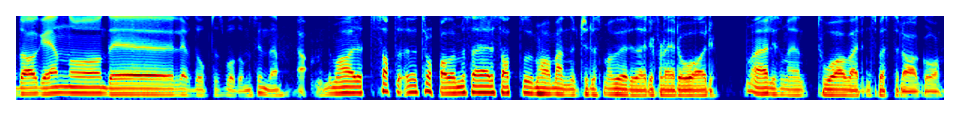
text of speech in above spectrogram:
dag én, og det levde opp til spådommen sin, det. Ja, de har satt, eh, troppa deres er satt, og de har managere som har vært der i flere år. Er liksom en, to av verdens beste lag, og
